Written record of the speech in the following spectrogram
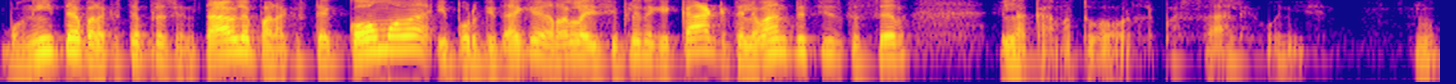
bonita, para que esté presentable, para que esté cómoda y porque hay que agarrar la disciplina de que cada que te levantes tienes que hacer en la cama. Tú, órale, pues sale, buenísimo. ¿no?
